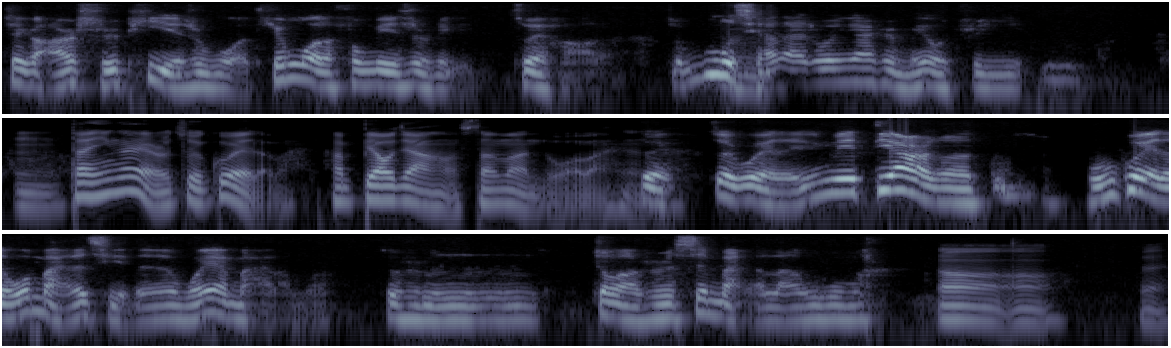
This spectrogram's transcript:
这个 R 十 P 是我听过的封闭式里最好的，就目前来说应该是没有之一。嗯，但应该也是最贵的吧？它标价好像三万多吧？对，最贵的，因为第二个不贵的我买得起的我也买了嘛，就是郑老师新买的蓝屋嘛。嗯嗯，对。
